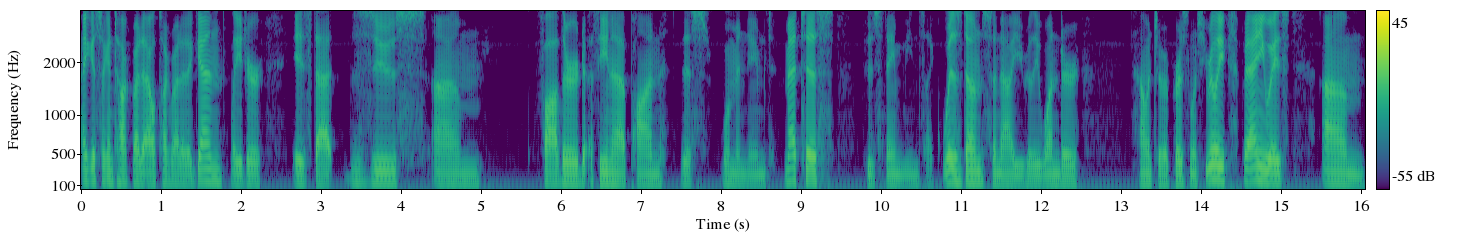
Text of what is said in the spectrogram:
I guess I can talk about it. I'll talk about it again later. Is that Zeus um, fathered Athena upon this woman named Metis, whose name means like wisdom. So now you really wonder how much of a person was she really. But anyways, um,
